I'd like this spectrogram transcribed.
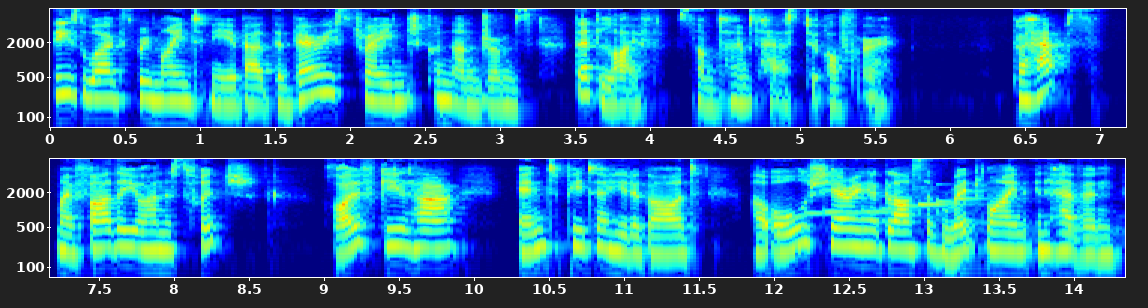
these works remind me about the very strange conundrums that life sometimes has to offer. Perhaps my father Johannes Fritsch, Rolf Gehlhaar, and Peter Hedegaard are all sharing a glass of red wine in heaven,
